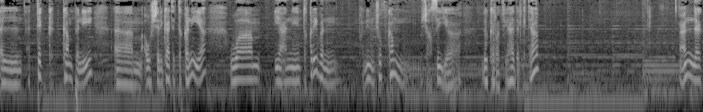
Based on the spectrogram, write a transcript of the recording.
ال tech company أو الشركات التقنية ويعني تقريبا خلينا نشوف كم شخصية ذكرت في هذا الكتاب. عندك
